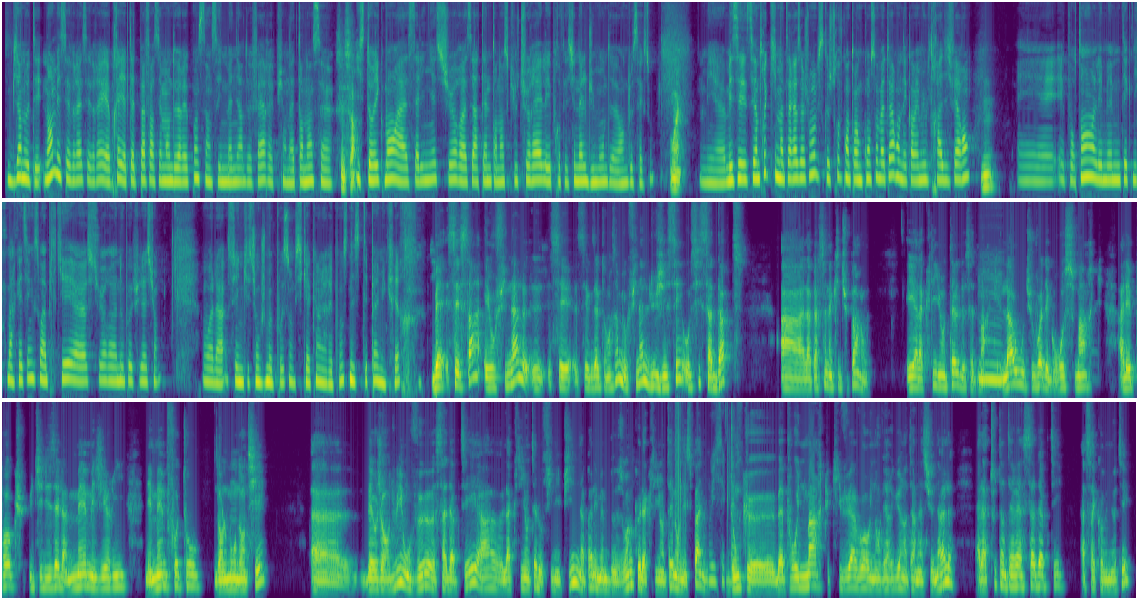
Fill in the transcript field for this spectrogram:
Bien noté. Non, mais c'est vrai, c'est vrai. Et après, il n'y a peut-être pas forcément de réponse. Hein. C'est une manière de faire. Et puis, on a tendance euh, historiquement à s'aligner sur euh, certaines tendances culturelles et professionnelles du monde euh, anglo-saxon. Ouais. Mais, mais c'est un truc qui m'intéresse vachement parce que je trouve qu'en tant que consommateur, on est quand même ultra différent. Mm. Et, et, pourtant, les mêmes techniques marketing sont appliquées sur nos populations. Voilà, c'est une question que je me pose. Donc, si quelqu'un a la réponse, n'hésitez pas à m'écrire. Ben, c'est ça. Et au final, c'est exactement ça. Mais au final, l'UGC aussi s'adapte à la personne à qui tu parles. et à la clientèle de cette marque. Mmh. Là où tu vois des grosses marques à l'époque utilisaient la même égérie, les mêmes photos dans le monde entier, euh, ben aujourd'hui, on veut s'adapter à euh, la clientèle aux Philippines n'a pas les mêmes besoins que la clientèle en Espagne. Donc, euh, ben pour une marque qui veut avoir une envergure internationale, elle a tout intérêt à s'adapter à sa communauté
